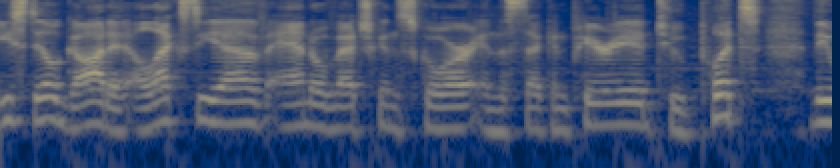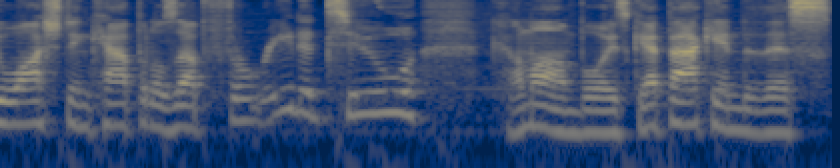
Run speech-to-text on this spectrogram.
he still got it. Alexeyev and Ovechkin score in the second period to put the Washington Capitals up 3 to 2. Come on, boys, get back into this.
